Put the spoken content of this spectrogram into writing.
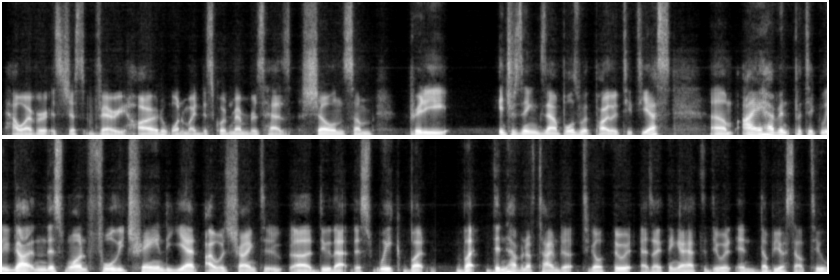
However, it's just very hard. One of my Discord members has shown some pretty interesting examples with Parler TTS. Um, I haven't particularly gotten this one fully trained yet. I was trying to uh, do that this week, but but didn't have enough time to, to go through it as I think I have to do it in WSL2.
